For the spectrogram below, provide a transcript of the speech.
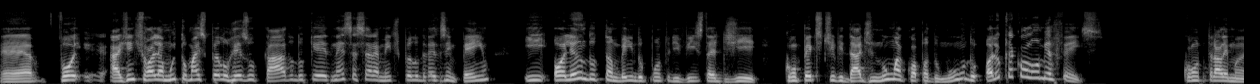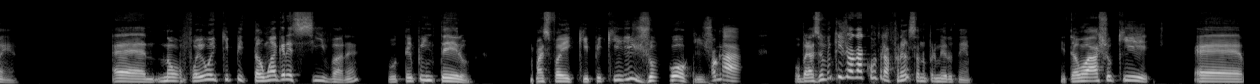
É, foi, a gente olha muito mais pelo resultado do que necessariamente pelo desempenho. E olhando também do ponto de vista de competitividade numa Copa do Mundo, olha o que a Colômbia fez contra a Alemanha. É, não foi uma equipe tão agressiva, né? O tempo inteiro. Mas foi a equipe que jogou, que jogava. O Brasil não quis jogar contra a França no primeiro tempo. Então, eu acho que é,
